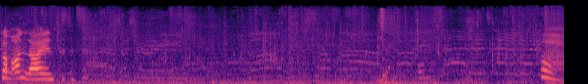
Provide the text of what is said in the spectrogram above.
komm online. Oh.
